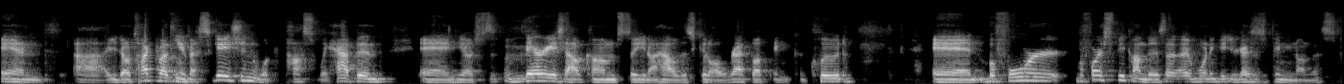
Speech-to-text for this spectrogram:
And, uh, you know, talk about the investigation, what could possibly happen, and, you know, various outcomes to, you know, how this could all wrap up and conclude. And before before I speak on this, I, I want to get your guys' opinion on this.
